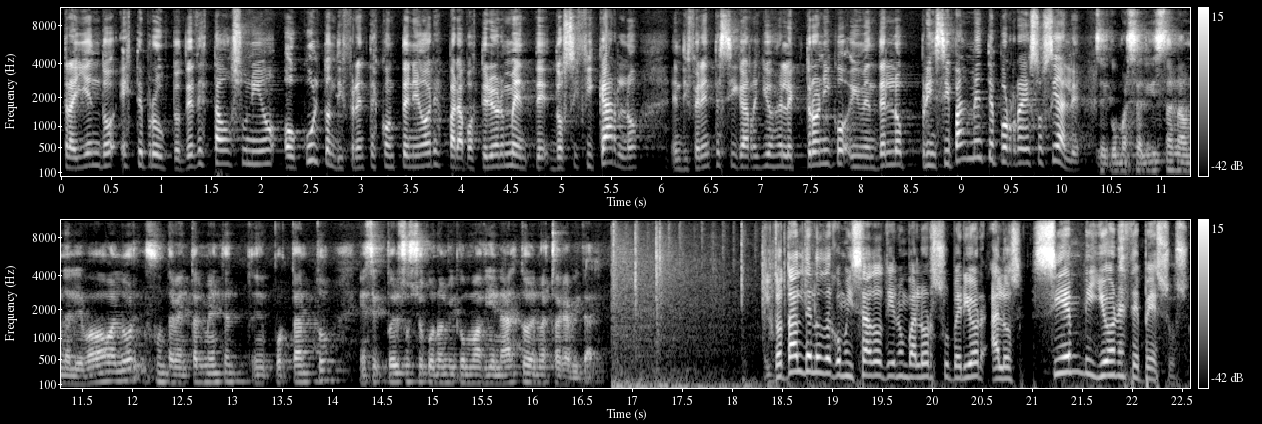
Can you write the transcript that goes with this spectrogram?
trayendo este producto desde Estados Unidos oculto en diferentes contenedores para posteriormente dosificarlo en diferentes cigarrillos electrónicos y venderlo principalmente por redes sociales. Se comercializan a un elevado valor y fundamentalmente, eh, por tanto, en sectores socioeconómicos más bien altos de nuestra capital. El total de lo decomisado tiene un valor superior a los 100 millones de pesos,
